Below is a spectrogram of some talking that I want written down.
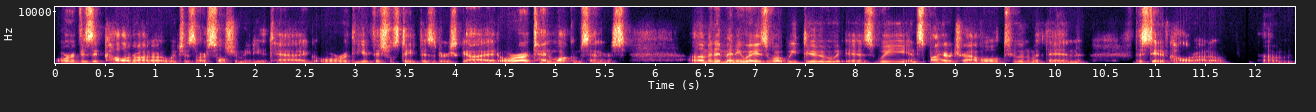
or Visit Colorado, which is our social media tag, or the official state visitors guide, or our 10 welcome centers. Um, and in many ways, what we do is we inspire travel to and within the state of Colorado. Um,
